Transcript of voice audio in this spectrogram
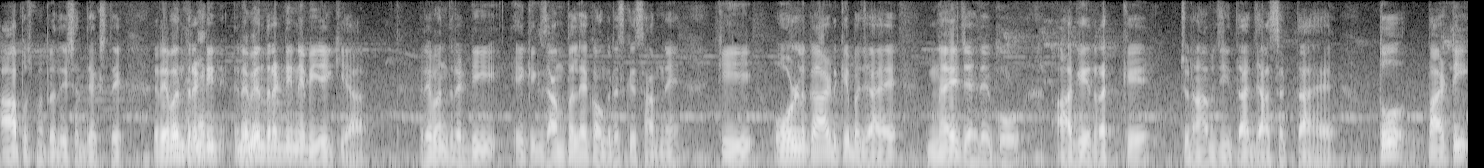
आप उसमें प्रदेश अध्यक्ष थे। रेवंत रेड्डी रेवंत रेड्डी ने भी यही किया। रेवंत रेड्डी एक एग्ज़ाम्पल है कांग्रेस के सामने कि ओल्ड गार्ड के बजाय नए चेहरे को आगे रख के चुनाव जीता जा सकता है। तो पार्टी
